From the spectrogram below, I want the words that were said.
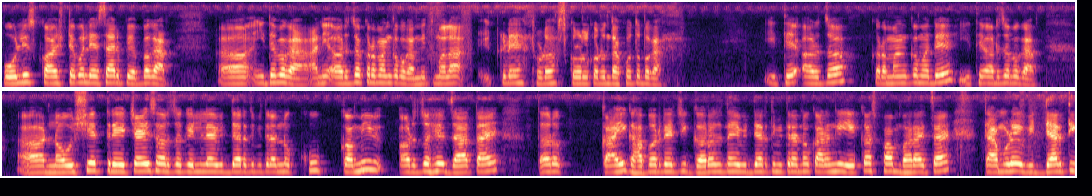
Police constable S R P F बघा. इथे बघा आणि अर्ज क्रमांक बघा. मी तुम्हाला इकडे थोडं स्क्रोल करून दाखवतो बघा. इथे अर्ज क्रमांकमध्ये इथे अर्ज बघा. नऊशे त्रेचाळीस अर्ज केलेल्या विद्यार्थी मित्रांनो. खूप कमी अर्ज हे जात आहे. तर काही घाबरण्याची गरज नाही विद्यार्थी मित्रांनो कारण की एकच फॉर्म भरायचा आहे. त्यामुळे विद्यार्थी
